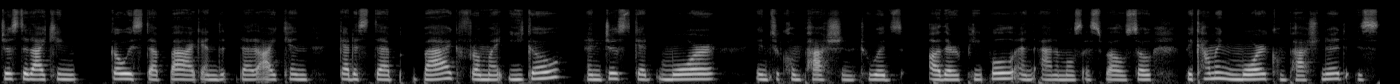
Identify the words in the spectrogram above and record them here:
just that I can go a step back and that I can get a step back from my ego and just get more into compassion towards other people and animals as well. So becoming more compassionate is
